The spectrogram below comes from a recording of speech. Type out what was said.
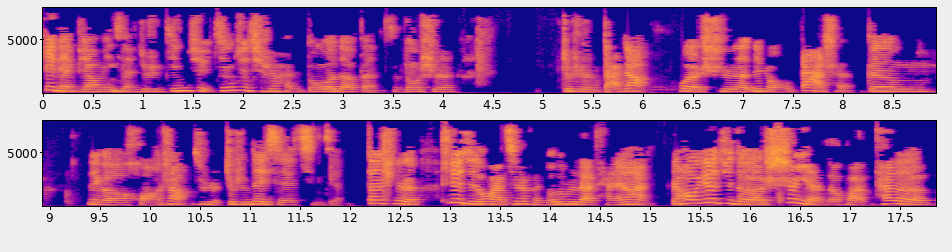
这点比较明显就是京剧，京剧其实很多的本子都是就是打仗或者是那种大臣跟那个皇上，就是就是那些情节。但是越剧的话，其实很多都是在谈恋爱。然后越剧的饰演的话，它的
